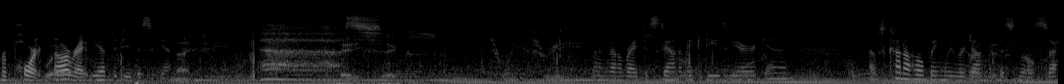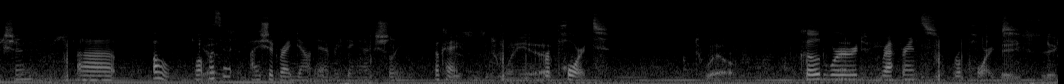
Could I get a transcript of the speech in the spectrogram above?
Report. Twelve. Alright, we have to do this again. 19, 86, 23. I'm gonna write this down to make it easier again. I was kind of hoping we were done with this little section. Uh, oh, what was it? I should write down everything, actually. Okay. This is 20F, Report. 12, Code word, 19, reference, report. 86,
